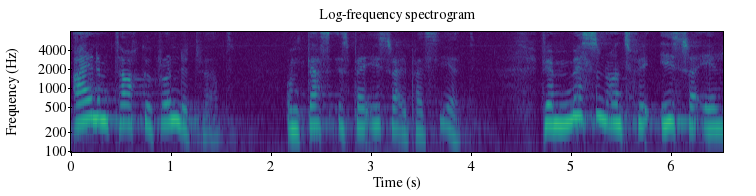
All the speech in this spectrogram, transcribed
einem Tag gegründet wird. Und das ist bei Israel passiert. Wir müssen uns für Israel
